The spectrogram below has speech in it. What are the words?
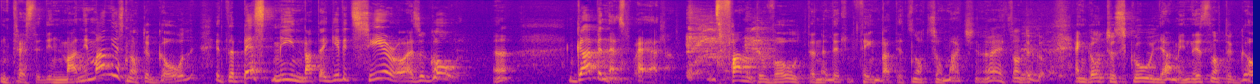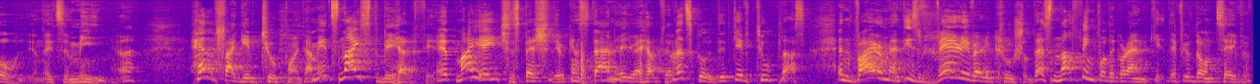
interested in money. Money is not a goal. It's the best mean, but I give it zero as a goal. Uh, Governance, well, it's fun to vote and a little thing, but it's not so much. You know? It's not a go- and go to school, I mean, it's not a goal, you know? it's a mean. You know? Health, I give two points. I mean, it's nice to be healthy. At my age, especially, you can stand here, you're healthy. That's good. It gives two plus. Environment is very, very crucial. There's nothing for the grandkid if you don't save it.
